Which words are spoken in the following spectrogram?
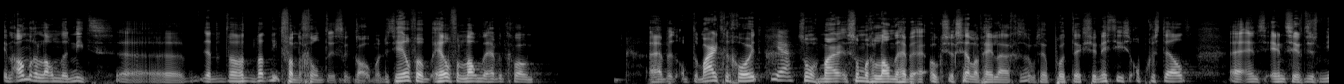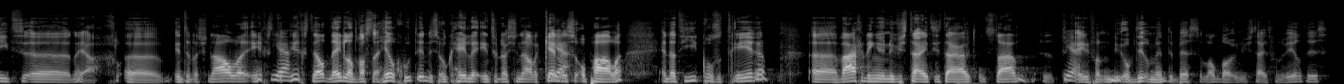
in andere landen niet, eh, wat, wat niet van de grond is gekomen. Dus heel veel, heel veel landen hebben het gewoon hebben het op de markt gegooid. Ja. Sommige, maar sommige landen hebben ook zichzelf heel erg zeggen, protectionistisch opgesteld. eh, en, en zich dus niet eh, nou ja, eh, internationaal eh, Ja. ingesteld. Nederland was daar heel goed in, dus ook hele internationale kennis Ja. ophalen. En dat hier concentreren. Eh, Wageningen Universiteit is daaruit ontstaan. Uh, Ja. een van nu op dit moment de beste landbouwuniversiteit van de wereld is.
